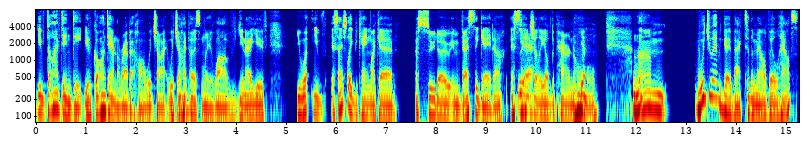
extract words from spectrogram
you've dived in deep, you've gone down the rabbit hole, which I which I personally love. You know, you've you you've essentially became like a a pseudo investigator, essentially of the paranormal. Mhm. Um, would you ever go back to the Melville house?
